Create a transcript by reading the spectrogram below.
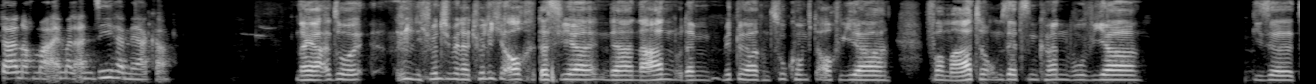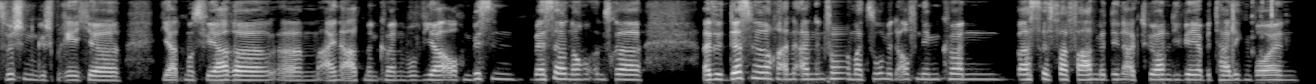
Da nochmal einmal an Sie, Herr Merker. Naja, also ich wünsche mir natürlich auch, dass wir in der nahen oder mittleren Zukunft auch wieder Formate umsetzen können, wo wir diese Zwischengespräche, die Atmosphäre ähm, einatmen können, wo wir auch ein bisschen besser noch unsere also, dass wir noch an, an Informationen mit aufnehmen können, was das Verfahren mit den Akteuren, die wir ja beteiligen wollen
